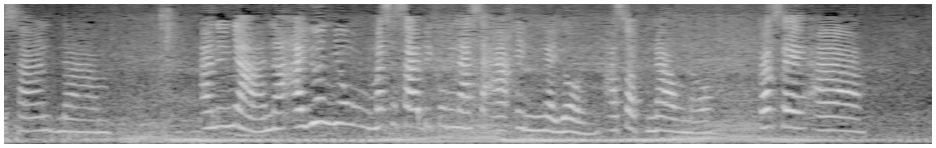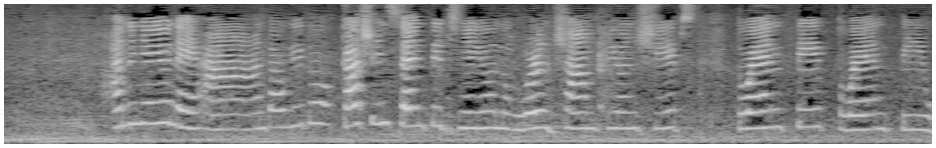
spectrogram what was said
100,000 na ano niya, na ayun yung masasabi kong nasa akin ngayon as of now, no? Kasi, ah, ano niya yun eh, ah, ang tawag dito, cash incentives niya yun ng World Championships 2021.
